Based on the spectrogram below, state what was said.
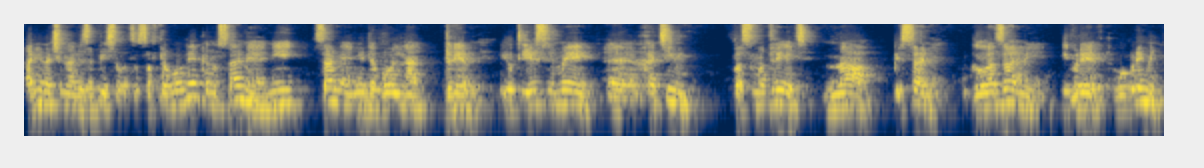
они начинали записываться со второго века, но сами они, сами они довольно древние. И вот если мы э, хотим посмотреть на Писание глазами евреев того времени,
